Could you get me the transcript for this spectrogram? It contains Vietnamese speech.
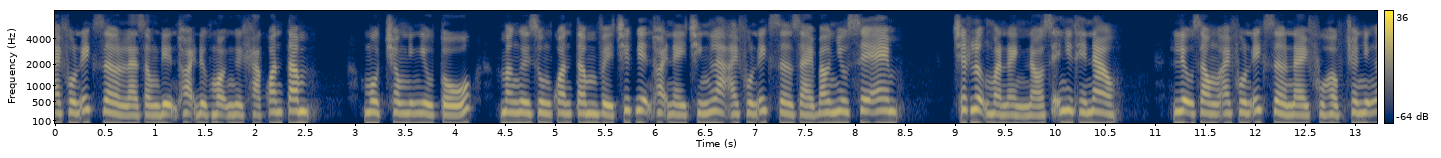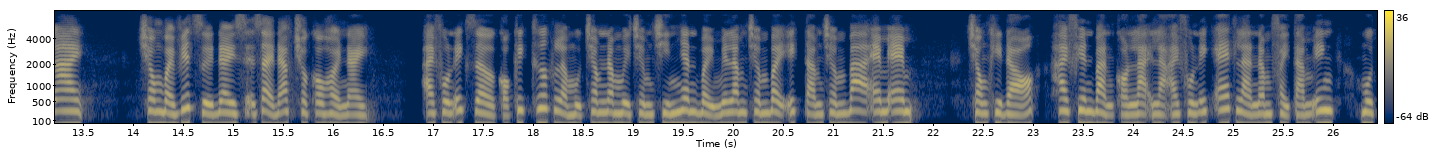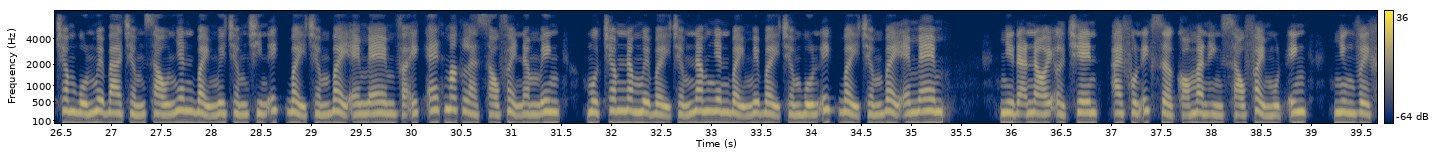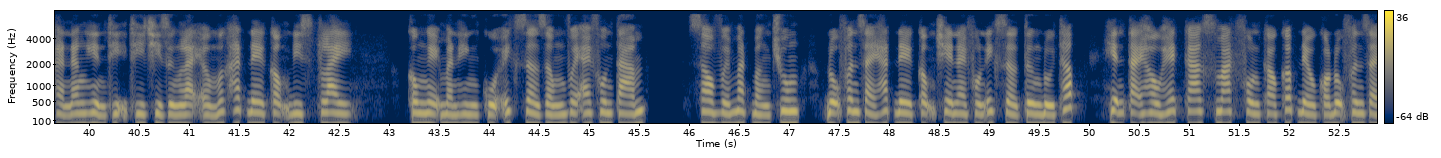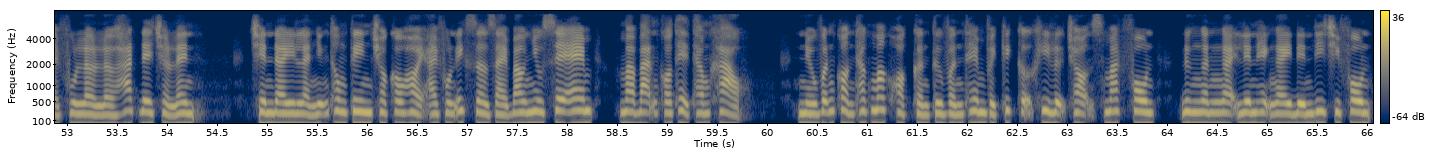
iPhone XR là dòng điện thoại được mọi người khá quan tâm. Một trong những yếu tố mà người dùng quan tâm về chiếc điện thoại này chính là iPhone XR dài bao nhiêu cm. Chất lượng màn ảnh nó sẽ như thế nào? Liệu dòng iPhone XR này phù hợp cho những ai? Trong bài viết dưới đây sẽ giải đáp cho câu hỏi này. iPhone XR có kích thước là 150.9 x 75.7 x 8.3 mm. Trong khi đó, hai phiên bản còn lại là iPhone XS là 5,8 inch, 143.6 x 70.9 x 7.7 mm và XS Max là 6,5 inch, 157.5 x 77.4 x 7.7 mm. Như đã nói ở trên, iPhone XR có màn hình 6,1 inch, nhưng về khả năng hiển thị thì chỉ dừng lại ở mức HD cộng display. Công nghệ màn hình của XR giống với iPhone 8. So với mặt bằng chung, độ phân giải HD cộng trên iPhone XR tương đối thấp. Hiện tại hầu hết các smartphone cao cấp đều có độ phân giải Full LHD trở lên. Trên đây là những thông tin cho câu hỏi iPhone X giờ dài bao nhiêu cm mà bạn có thể tham khảo. Nếu vẫn còn thắc mắc hoặc cần tư vấn thêm về kích cỡ khi lựa chọn smartphone, đừng ngần ngại liên hệ ngay đến Digiphone.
